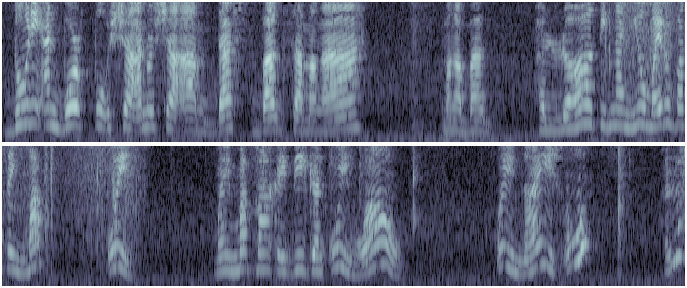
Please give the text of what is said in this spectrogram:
Duni and Bork po siya. Ano siya? Um, dust bag sa mga mga bag. Hala, tingnan nyo. Mayroon pa tayong map. Uy, may map mga kaibigan. Uy, wow. Uy, nice. Oh, hala.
